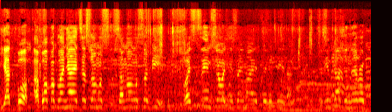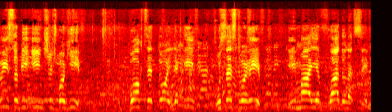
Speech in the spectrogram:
як Бог, або поклоняється самому, самому собі. Ось цим сьогодні займається людина. Він каже, не роби собі інших богів. Бог це той, який усе створив і має владу над цим.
